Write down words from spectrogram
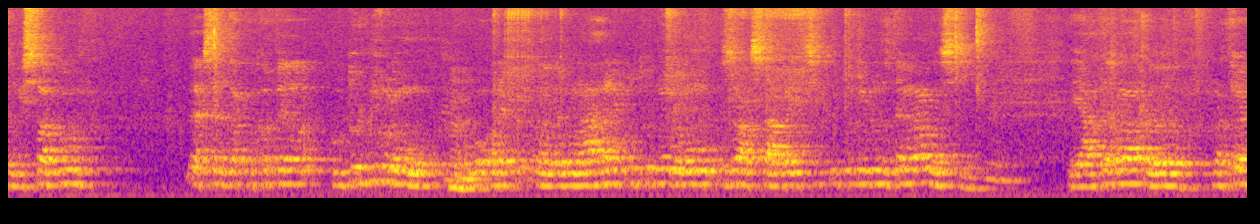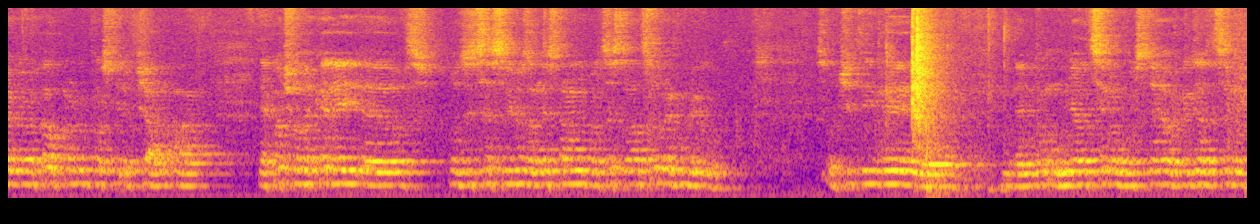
tu výstavbu, jak jsem tak pochopil, kulturního domu, Mhm. nebo, náhrady kulturního domu za stávající kulturní dům zde na náměstí. Já teda uh, na to jako opravdu prostý občan a jako člověk, který uh, z pozice svého zaměstnání procestoval celou republiku s určitými nevím, umělci nebo prostě organizacemi,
